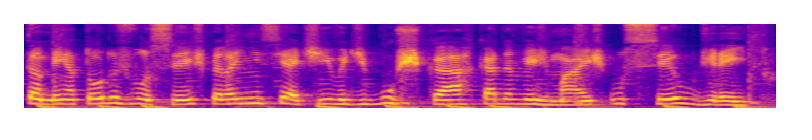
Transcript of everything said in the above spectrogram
também a todos vocês pela iniciativa de buscar cada vez mais o seu direito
